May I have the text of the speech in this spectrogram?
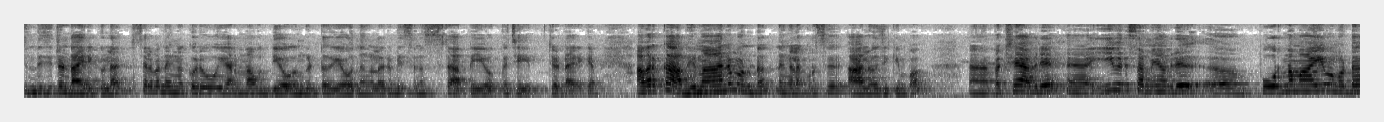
ചിന്തിച്ചിട്ടുണ്ടായിരിക്കില്ല ചിലപ്പോൾ നിങ്ങൾക്കൊരു ഉയർന്ന ഉദ്യോഗം കിട്ടുകയോ നിങ്ങളൊരു ബിസിനസ് സ്റ്റാർട്ട് ചെയ്യുകയോ ഒക്കെ ചെയ്തിട്ടുണ്ടായിരിക്കാം. അവർക്ക് അഭിമാനമുണ്ട് നിങ്ങളെക്കുറിച്ച് ആലോചിക്കുമ്പോൾ. പക്ഷെ അവർ ഈ ഒരു സമയം അവർ പൂർണമായും അങ്ങോട്ട്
